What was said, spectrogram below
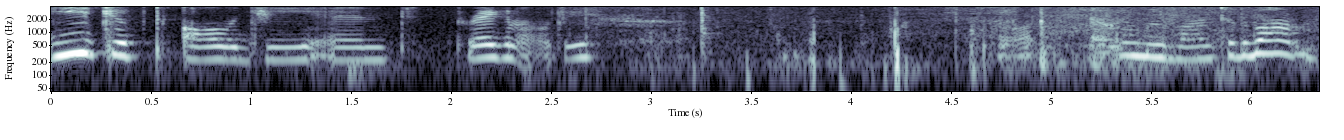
Egyptology, and Dragonology. So now we move on to the bottom.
